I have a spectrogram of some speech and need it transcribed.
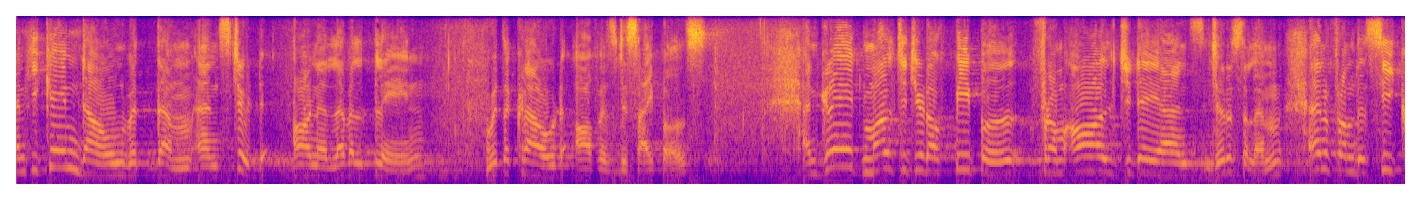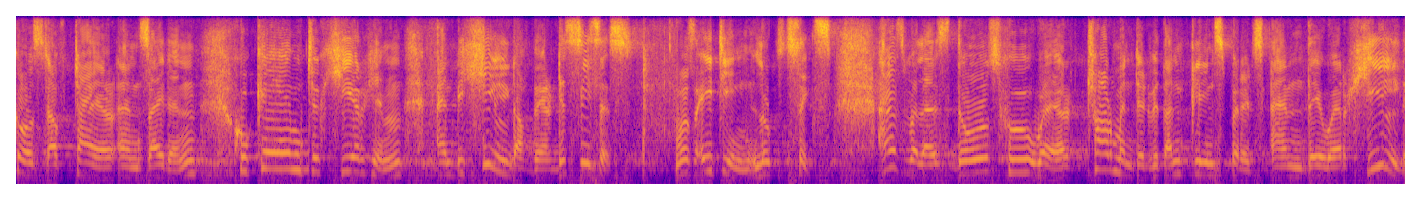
And he came down with them and stood on a level plain with a crowd of his disciples. And great multitude of people from all Judea and Jerusalem and from the seacoast of Tyre and Sidon who came to hear him and be healed of their diseases. Verse 18, Luke 6. As well as those who were tormented with unclean spirits and they were healed.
